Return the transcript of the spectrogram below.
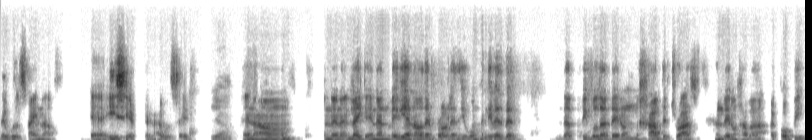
they will sign off uh, easier i would say. Yeah. And um and then like and then maybe another problem you won't believe it but the people that they don't have the trust and they don't have a, a copy.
